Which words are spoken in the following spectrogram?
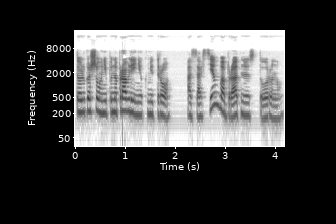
Только шел не по направлению к метро, а совсем в обратную сторону.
